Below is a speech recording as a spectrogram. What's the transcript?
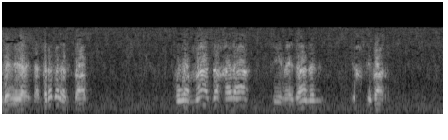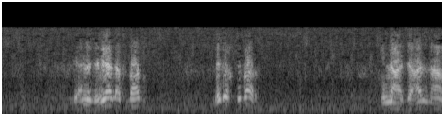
لأن إذا ترك الأسباب هو ما دخل في ميدان الاختبار. لأن جميع الأسباب للاختبار. إنا جعلنا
